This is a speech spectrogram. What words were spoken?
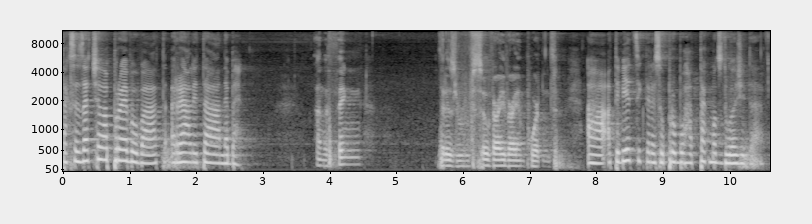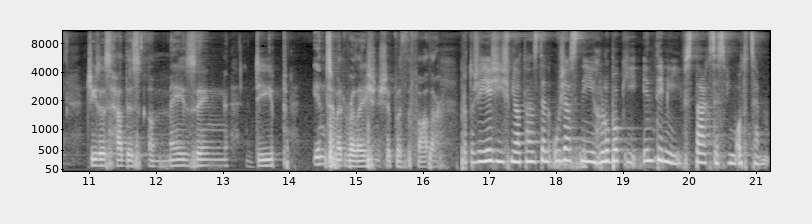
tak se začala projevovat realita nebe. And the thing that is so very, very important A, a ty věci, které jsou pro Boha tak moc důležité. Jesus had this amazing, deep, intimate relationship with the Father. Protože Ježíš měl ten, ten úžasný, hluboký, intimní vztah se svým otcem.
